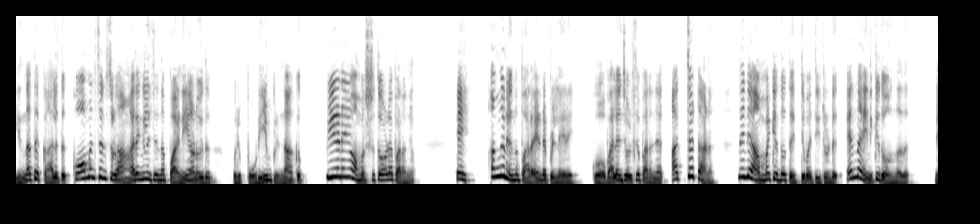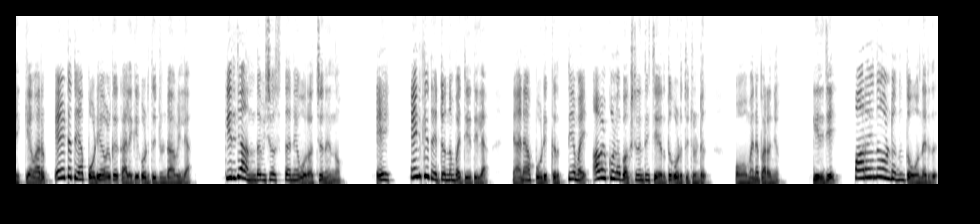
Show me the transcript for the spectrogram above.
ഇന്നത്തെ കാലത്ത് കോമൺ സെൻസ് ഉള്ള ആരെങ്കിലും ചെയ്യുന്ന പണിയാണോ ഇത്? ഒരു പൊടിയും പിണ്ണാക്കും. വീണയും അമർഷത്തോടെ പറഞ്ഞു ഏയ് അങ്ങനെയൊന്നും പറയേണ്ട പിള്ളേരെ. ഗോപാലൻ ജോത്സ്യ പറഞ്ഞാൽ അച്ചട്ടാണ്. നിന്റെ അമ്മയ്ക്ക് എന്തോ തെറ്റ് പറ്റിയിട്ടുണ്ട് എന്നാ എനിക്ക് തോന്നുന്നത്. മിക്കവാറും ഏട്ടത്തെ ആ പൊടി അവൾക്ക് കലക്കി കൊടുത്തിട്ടുണ്ടാവില്ല. ഗിരിജ അന്ധവിശ്വാസത്തിൽ തന്നെ ഉറച്ചു നിന്നു. ഏയ് എനിക്ക് തെറ്റൊന്നും പറ്റിയിട്ടില്ല. ഞാൻ ആ പൊടി കൃത്യമായി അവൾക്കുള്ള ഭക്ഷണത്തിൽ ചേർത്ത് കൊടുത്തിട്ടുണ്ട്. ഓമന പറഞ്ഞു. ഗിരിജെ പറയുന്നതുകൊണ്ടൊന്നും തോന്നരുത്.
